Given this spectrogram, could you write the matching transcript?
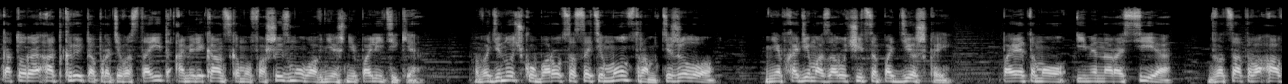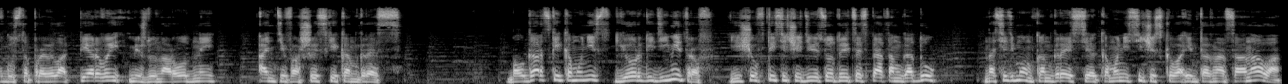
которая открыто противостоит американскому фашизму во внешней политике. В одиночку бороться с этим монстром тяжело. Необходимо заручиться поддержкой. Поэтому именно Россия 20 августа провела первый международный антифашистский конгресс. Болгарский коммунист Георгий Димитров еще в 1935 году на седьмом конгрессе коммунистического интернационала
